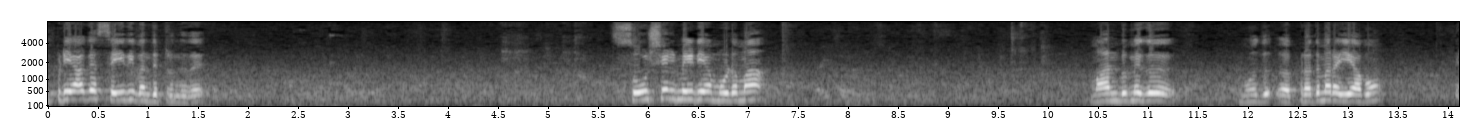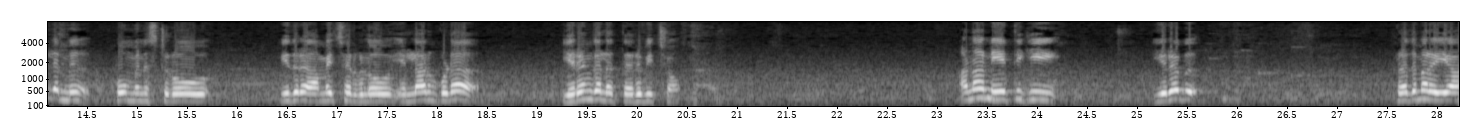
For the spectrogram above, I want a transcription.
இப்படியாக செய்தி வந்துட்டு இருந்தது. சோஷியல் மீடியா மூலமா மாண்புமிகு முது பிரதமர் ஐயாவும் இல்லை ஹோம் மினிஸ்டரோ இதர அமைச்சர்களோ எல்லாரும் கூட இரங்கலை தெரிவித்தோம் ஆனால் நேத்திக்கு இரவு பிரதமர் ஐயா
